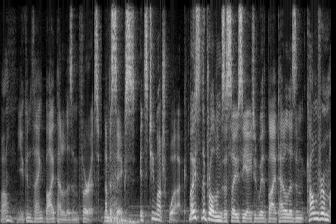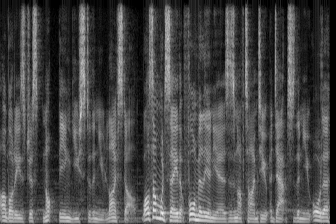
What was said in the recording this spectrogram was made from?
well, you can thank bipedalism for it. Number 6. It's too much work. Most of the problems associated with bipedalism come from our bodies just not being used to the new lifestyle. While some would say that 4 million years is enough time to adapt to the new order,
